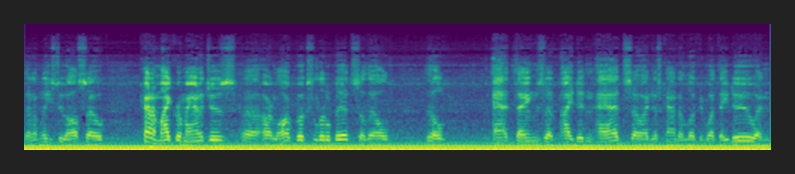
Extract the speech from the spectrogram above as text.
that I'm leased to also kind of micromanages uh, our logbooks a little bit, so they'll they'll add things that I didn't add. So I just kind of look at what they do, and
